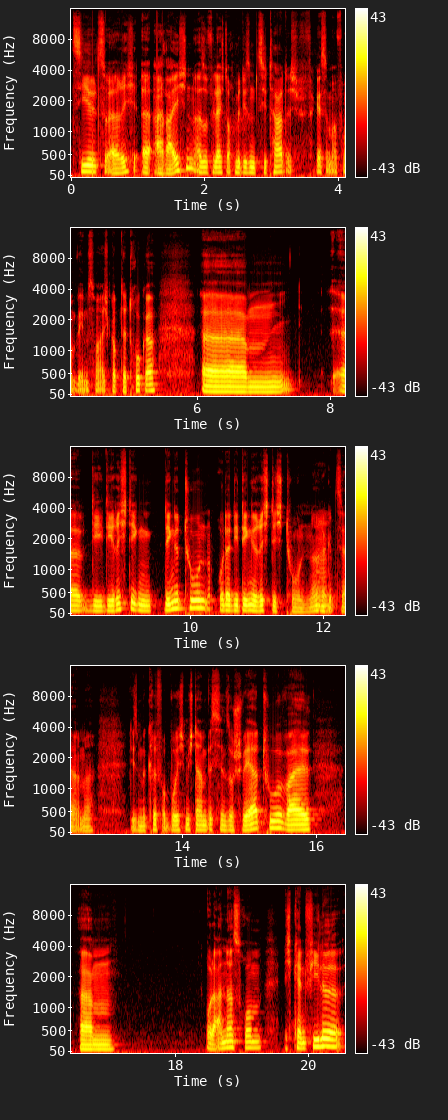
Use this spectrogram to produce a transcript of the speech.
Ziel zu errich- äh, erreichen. Also vielleicht auch mit diesem Zitat, ich vergesse immer von wem es war, ich glaube der Drucker. Ähm, äh, die, die richtigen Dinge tun oder die Dinge richtig tun. Ne? Da Mhm. gibt es ja immer diesen Begriff, obwohl ich mich da ein bisschen so schwer tue, weil ähm, oder andersrum, ich kenne viele,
